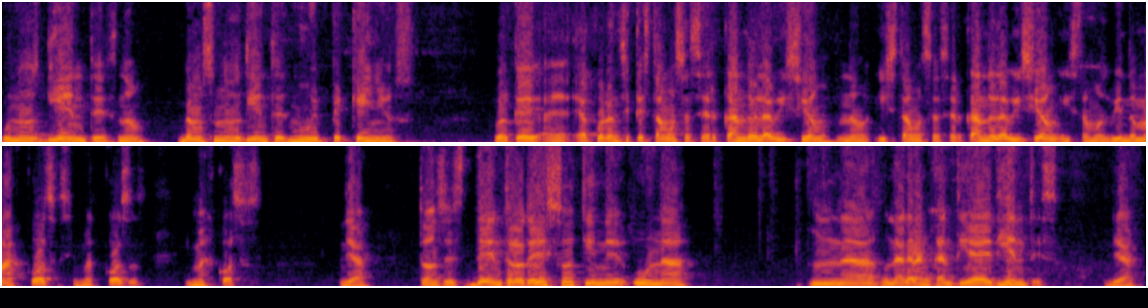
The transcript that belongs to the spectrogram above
unos dientes, ¿no? Vemos unos dientes muy pequeños, porque eh, acuérdense que estamos acercando la visión, ¿no? Y estamos acercando la visión y estamos viendo más cosas y más cosas y más cosas, ¿ya? Entonces, dentro de eso tiene una, una, una gran cantidad de dientes, ¿ya?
